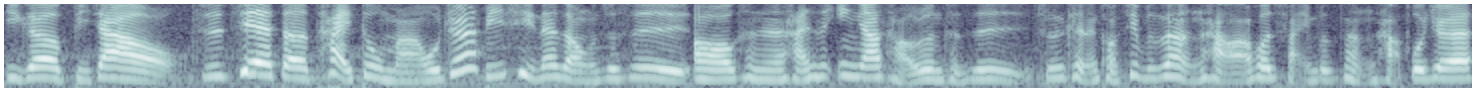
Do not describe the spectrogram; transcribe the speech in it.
一个比较直接的态度吗，我觉得比起那种就是哦，可能还是硬要讨论，可是就是可能口气不是很好啊，或者反应不是很好，我觉得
